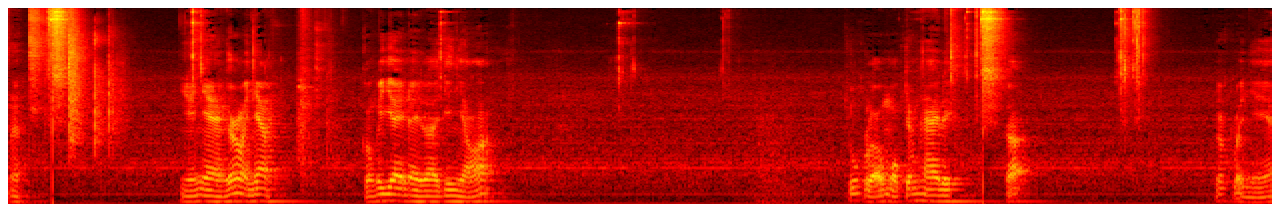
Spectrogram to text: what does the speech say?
Nè. nhẹ nhàng, rất là nhanh. Còn cái dây này là dây nhỏ. Chuốt lỗ 1.2 đi. Đó rất là nhẹ.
